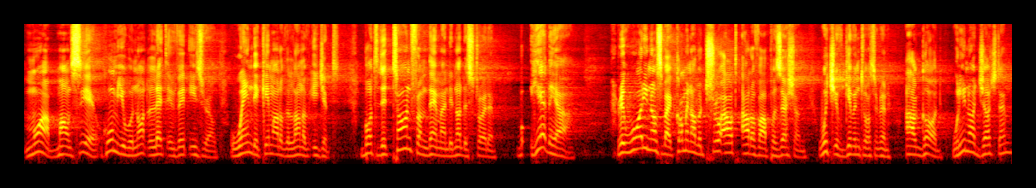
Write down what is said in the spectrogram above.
Moab, Mount Seir, whom you will not let invade Israel when they came out of the land of Egypt. But they turned from them and did not destroy them. But here they are, rewarding us by coming out to throw out out of our possession, which you've given to us. Our God, will you not judge them?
